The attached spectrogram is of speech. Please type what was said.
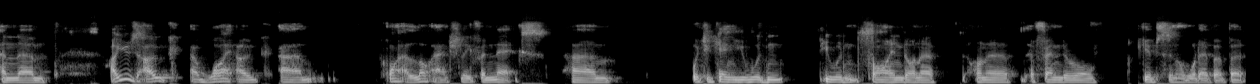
And um, I use oak, uh, white oak, um, quite a lot actually for necks, um, which again you wouldn't you wouldn't find on a on a, a Fender or Gibson or whatever. But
